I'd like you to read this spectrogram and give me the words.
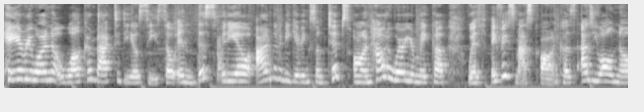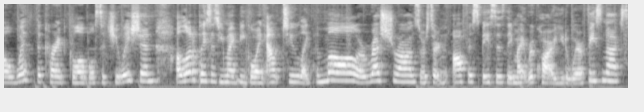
Hey everyone, welcome back to DOC. So in this video, I'm going to be giving some tips on how to wear your makeup with a face mask on because as you all know, with the current global situation, a lot of places you might be going out to like the mall or restaurants or certain office spaces, they might require you to wear face masks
